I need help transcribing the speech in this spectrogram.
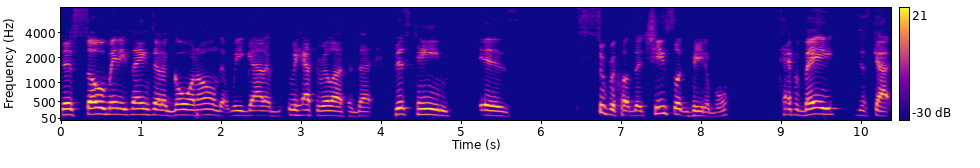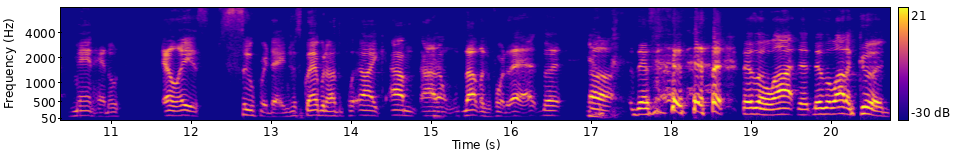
there's so many things that are going on that we gotta we have to realize that, that this team is super close. The Chiefs look beatable. Tampa Bay just got manhandled. LA is super dangerous. Glad we don't have to play. Like I'm, I don't, not looking forward to that. But Yeah. uh, there's there's a lot that there's a lot of good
